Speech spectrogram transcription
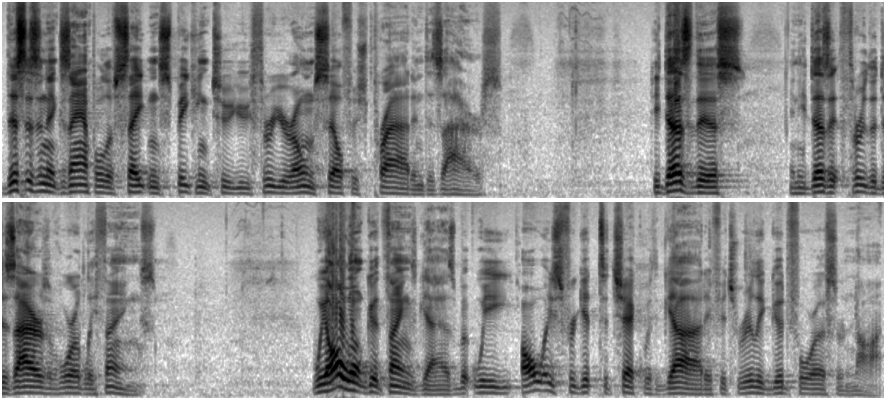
This is an example of Satan speaking to you through your own selfish pride and desires. He does this, and he does it through the desires of worldly things. We all want good things, guys, but we always forget to check with God if it's really good for us or not.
